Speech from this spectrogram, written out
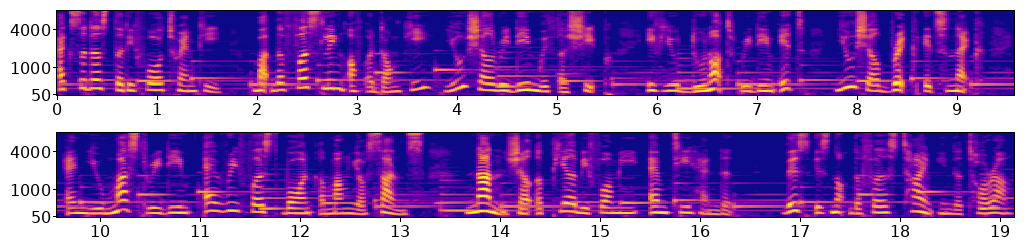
Exodus 34:20 But the firstling of a donkey you shall redeem with a sheep. If you do not redeem it, you shall break its neck, and you must redeem every firstborn among your sons. None shall appear before me empty-handed. This is not the first time in the Torah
